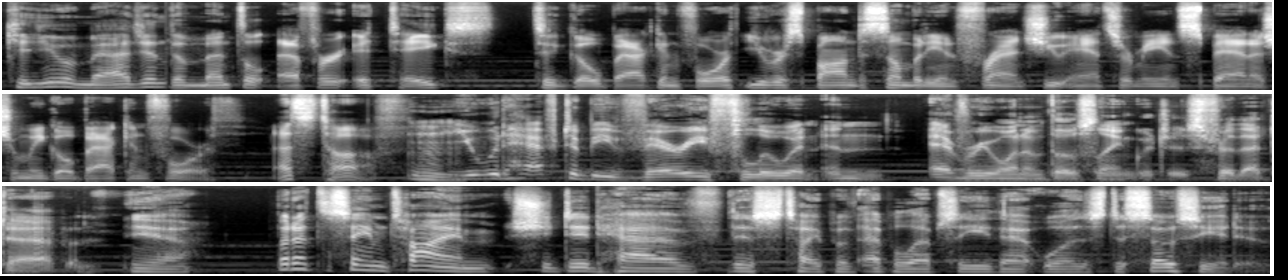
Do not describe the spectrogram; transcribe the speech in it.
Can you imagine the mental effort it takes to go back and forth? You respond to somebody in French, you answer me in Spanish, and we go back and forth. That's tough. Hmm. you would have to be very fluent in every one of those languages for that to happen. Yeah. But at the same time, she did have this type of epilepsy that was dissociative.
